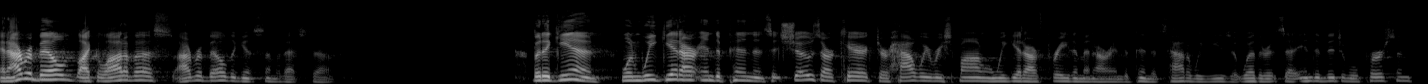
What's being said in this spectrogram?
And I rebelled, like a lot of us, I rebelled against some of that stuff. But again, when we get our independence, it shows our character how we respond when we get our freedom and our independence. How do we use it? Whether it's an individual person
